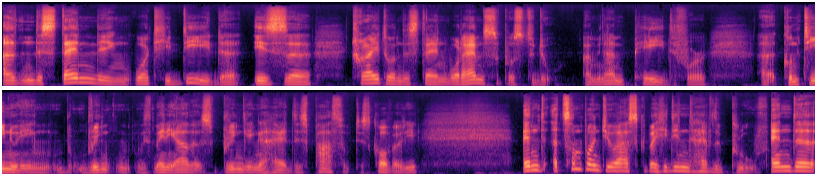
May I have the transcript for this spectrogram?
understanding what he did is uh, try to understand what I'm supposed to do. I mean, I'm paid for uh, continuing bring with many others bringing ahead this path of discovery. And at some point you ask but he didn't have the proof. And uh,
